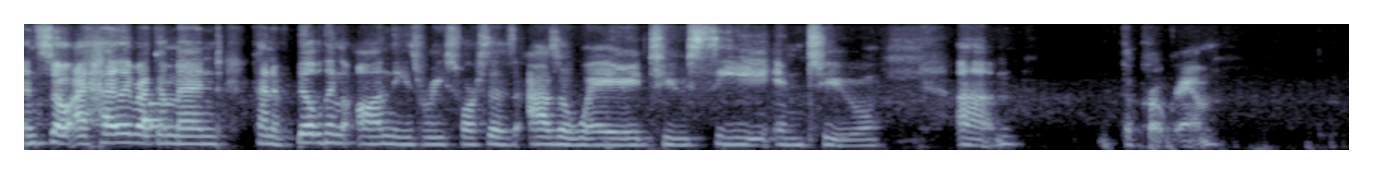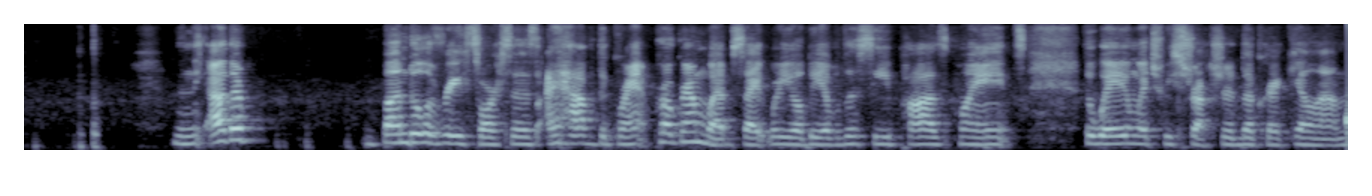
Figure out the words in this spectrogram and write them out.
And so I highly recommend kind of building on these resources as a way to see into um, the program. And the other bundle of resources. I have the grant program website where you'll be able to see pause points, the way in which we structured the curriculum,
